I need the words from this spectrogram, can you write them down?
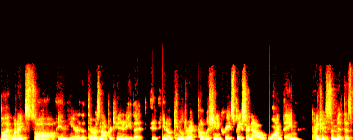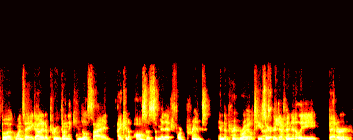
But when I saw in here that there was an opportunity that, you know, Kindle Direct Publishing and Create Space are now one thing, Gotcha. I could submit this book. Once I got it approved on the Kindle side, I could also submit it for print. And the print royalties are, are definitely better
